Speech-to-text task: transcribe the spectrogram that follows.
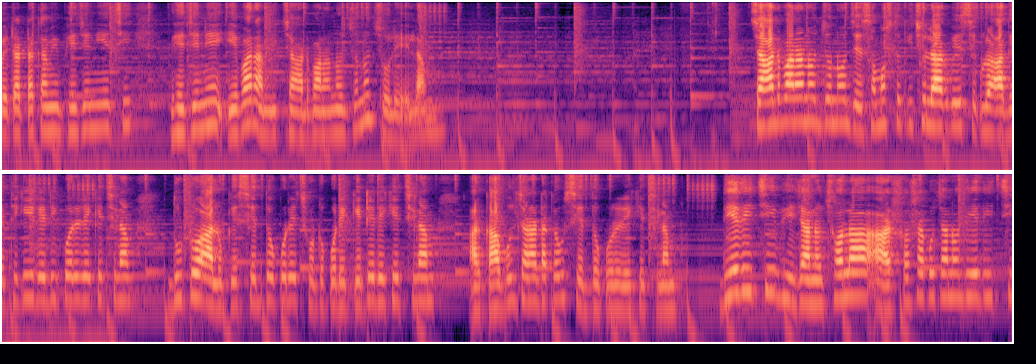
বেটারটাকে আমি ভেজে নিয়েছি। ভেজে নিয়ে এবার আমি চাট বানানোর জন্য চলে এলাম। চাট বানানোর জন্য যে সমস্ত কিছু লাগবে সেগুলো আগে থেকেই রেডি করে রেখেছিলাম। দুটো আলুকে সেদ্ধ করে, ছোট করে কেটে রেখেছিলাম আর কাবুল চানাটাকেও সেদ্ধ করে রেখেছিলাম। দিয়ে দিচ্ছি ভিজানো ছোলা আর শশা কুচানো দিয়ে দিচ্ছি,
